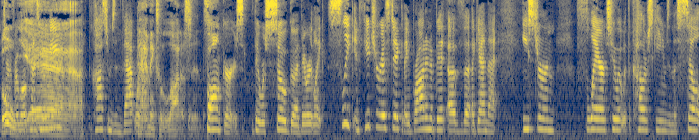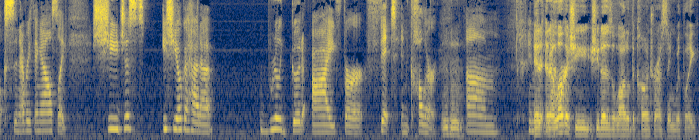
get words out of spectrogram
The Jennifer oh Lopez movie. The costumes in that were that makes a lot of sense. bonkers. They were so good. They were like sleek and futuristic. They brought in a bit of the again that Eastern flair to it with the color schemes and the silks and everything else. Like she just Ishioka had a really good eye for fit and color. Mm-hmm. Um, and and I love that she she does a lot of the contrasting with like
